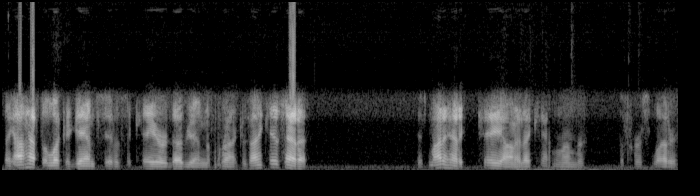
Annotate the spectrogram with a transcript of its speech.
thing. I'll have to look again see if it's a K or a W in the front because I think his had a his might have had a K on it. I can't remember the first letter.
